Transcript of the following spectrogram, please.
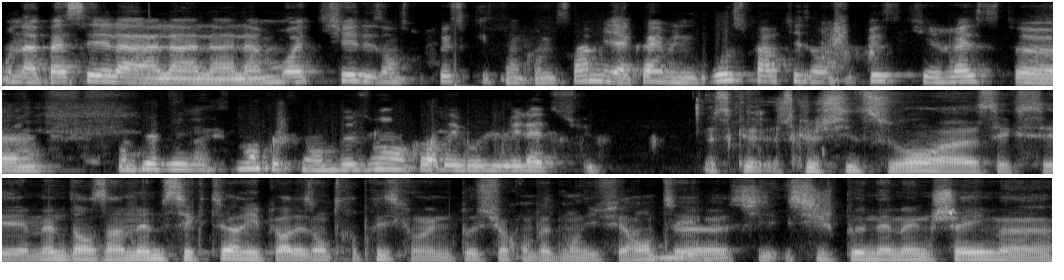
on a passé la, la, la, la, moitié des entreprises qui sont comme ça, mais il y a quand même une grosse partie des entreprises qui restent euh, un peu végissantes et qui ont besoin encore d'évoluer là-dessus. Ce que, ce que je cite souvent, euh, c'est que c'est même dans un même secteur, il peut y avoir des entreprises qui ont une posture complètement différente. Euh, si, si, je peux name and shame, euh,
